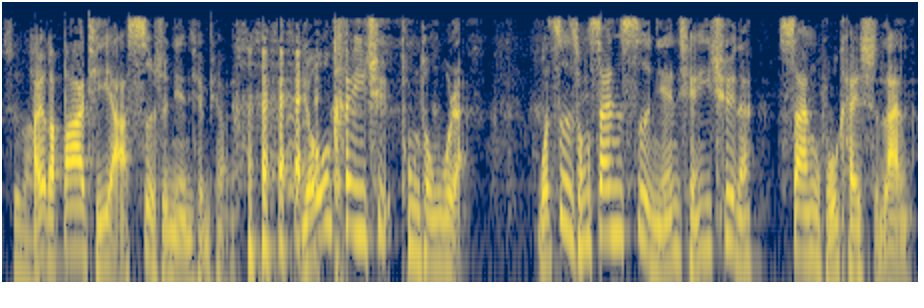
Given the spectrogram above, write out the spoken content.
是吧还有个芭提雅，四十年前漂亮，游客一去，通通污染。我自从三四年前一去呢，珊瑚开始烂了，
